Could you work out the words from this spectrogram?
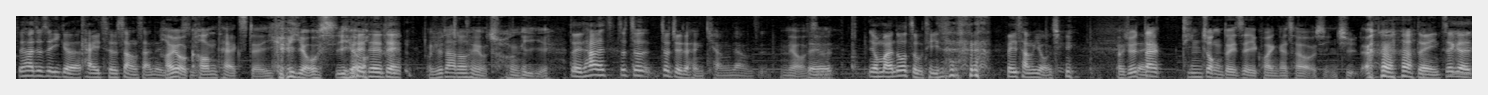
所以它就是一个开车上山的游戏，好有 context 的一个游戏哦。对对对我觉得大家都很有创意。对，他就就就觉得很强这样子，了对解。，有蛮多主题是 非常有趣，我觉得对大听众对这一块应该超有兴趣的。对这个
